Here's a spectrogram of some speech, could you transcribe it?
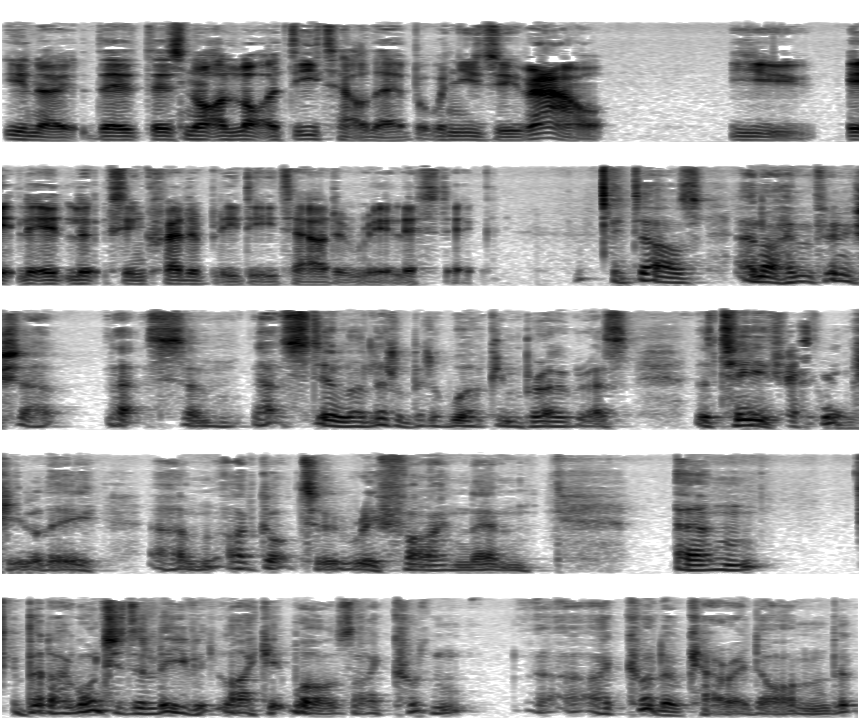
you know there, there's not a lot of detail there, but when you zoom out, you it it looks incredibly detailed and realistic. It does, and I haven't finished that. That's um, that's still a little bit of work in progress. The teeth, particularly, um, I've got to refine them. Um, but I wanted to leave it like it was. I couldn't. I could have carried on, but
